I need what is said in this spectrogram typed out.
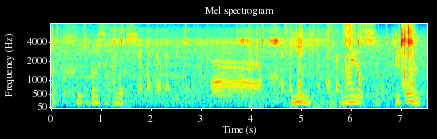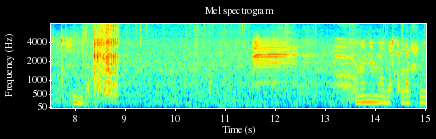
Так, хочу перестрахуватися. Єй, маю кіркою сундук. У мене, мабуть, хорошо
